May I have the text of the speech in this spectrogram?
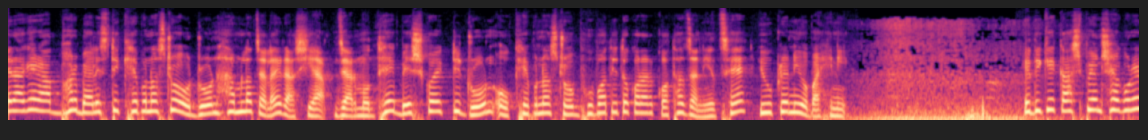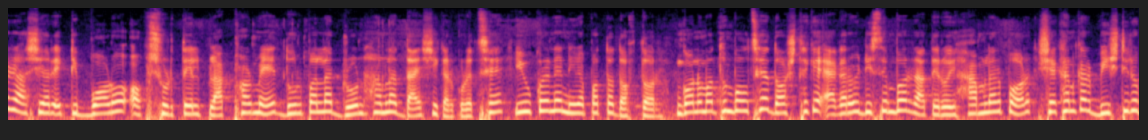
এর আগে রাতভর ব্যালিস্টিক ক্ষেপণাস্ত্র ও ড্রোন হামলা চালায় রাশিয়া, যার মধ্যে বেশ কয়েকটি ড্রোন ও ক্ষেপণাস্ত্র ভূপাতিত করার কথা জানিয়েছে ইউক্রেনীয় বাহিনী। এদিকে কাস্পিয়ান সাগরে রাশিয়ার একটি বড় অফশোর তেল প্ল্যাটফর্মে দূরপাল্লা ড্রোন হামলার দায় স্বীকার করেছে ইউক্রেনের নিরাপত্তা দফতর। গণমাধ্যম বলছে, দশ থেকে এগারোই ডিসেম্বর রাতের ওই হামলার পর সেখানকার বিশটিরও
